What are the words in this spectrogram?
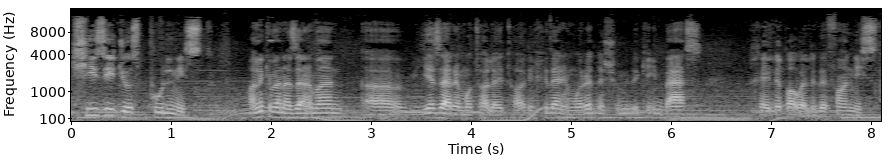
چیزی جز پول نیست. حالا که به نظر من یه ذره مطالعه تاریخی در این مورد نشون میده که این بحث خیلی قابل دفاع نیست.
